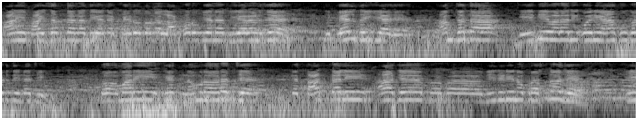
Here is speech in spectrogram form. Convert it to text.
પાણી પાઈ શકતા નથી અને ખેડૂતોના લાખો રૂપિયાના બિયારણ છે, એ ફેલ થઈ ગયા છે. આમ છતાં જીબી વાળાની કોઈની આંખ ઉઘડતી નથી. તો અમારી એક નમ્ર અરજ છે કે તાત્કાલિક આ જે વીજળીનો પ્રશ્ન છે એ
